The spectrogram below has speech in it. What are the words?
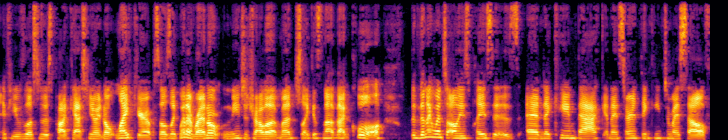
If you've listened to this podcast, you know I don't like Europe. So I was like, whatever, I don't need to travel that much. Like it's not that cool. But then I went to all these places and I came back and I started thinking to myself,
